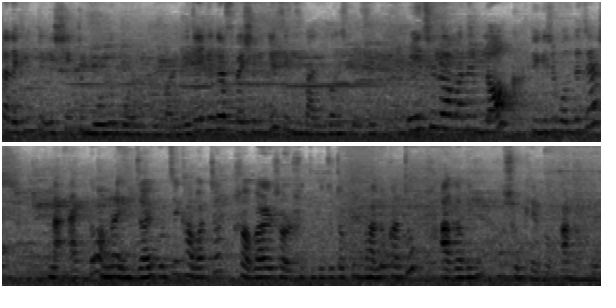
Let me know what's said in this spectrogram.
তাহলে কিন্তু এসে একটু বইও পড়ে নিতে পারেন এটাই কিন্তু স্পেশালিটি সিক্স বালিগঞ্জ পেয়েছি এই ছিল আমাদের ব্লগ তুই কিছু বলতে চাস? না একদম আমরা এনজয় করছি খাবারটা। সবার সরস্বতী পুজোটা খুব ভালো কাটুক। আগামী দিন খুব সুখের হোক আনন্দের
